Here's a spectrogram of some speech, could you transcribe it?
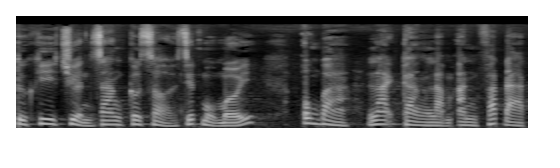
Từ khi chuyển sang cơ sở giết mổ mới, ông bà lại càng làm ăn phát đạt.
